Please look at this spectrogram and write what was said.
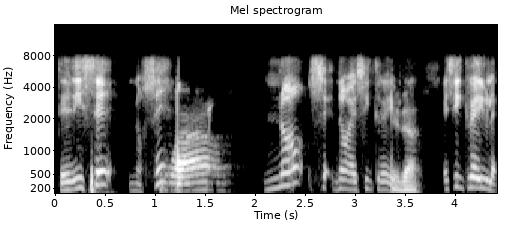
Te dice, no sé. No, no, es increíble. Es increíble.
